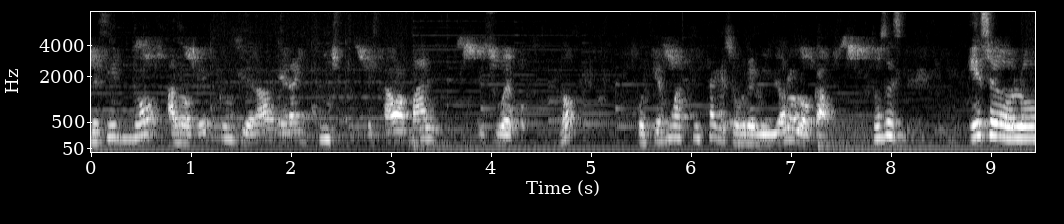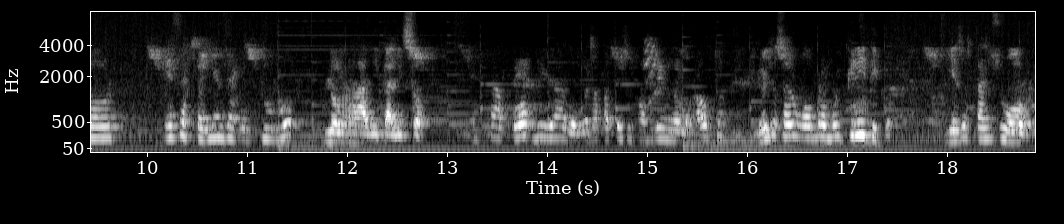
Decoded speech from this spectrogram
Decir no a lo que él consideraba que era injusto, que estaba mal en su época, ¿no? Porque es un artista que sobrevivió al holocausto. Entonces, ese dolor, esa experiencia que tuvo, lo radicalizó. Esta pérdida de buena parte de su familia en el holocausto lo hizo ser un hombre muy crítico y eso está en su obra.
